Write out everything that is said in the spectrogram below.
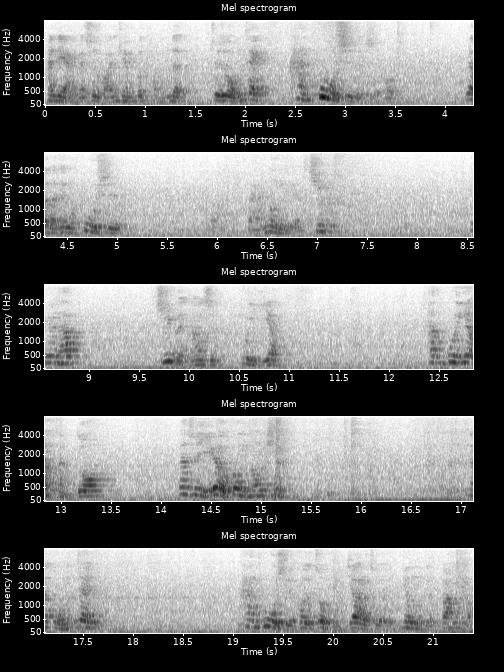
它两个是完全不同的，就是我们在看故事的时候，要把这个故事啊把它弄得比较清楚，因为它基本上是不一样，它不一样很多，但是也有共通性。那我们在看故事或者做比较的时候，用的方法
